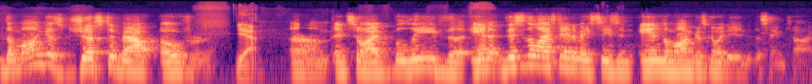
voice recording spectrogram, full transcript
the manga's just about over. yeah, Um, and so I believe the and this is the last anime season, and the manga is going to end at the same time.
